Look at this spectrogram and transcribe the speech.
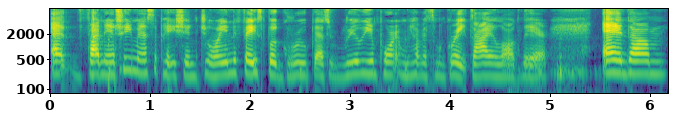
at Financial Emancipation. Join the Facebook group. That's really important. We're having some great dialogue there. And um,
